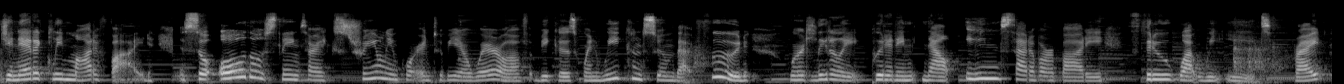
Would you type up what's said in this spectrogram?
genetically modified. So all those things are extremely important to be aware of because when we consume that food, we're literally putting it in now inside of our body through what we eat, right?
